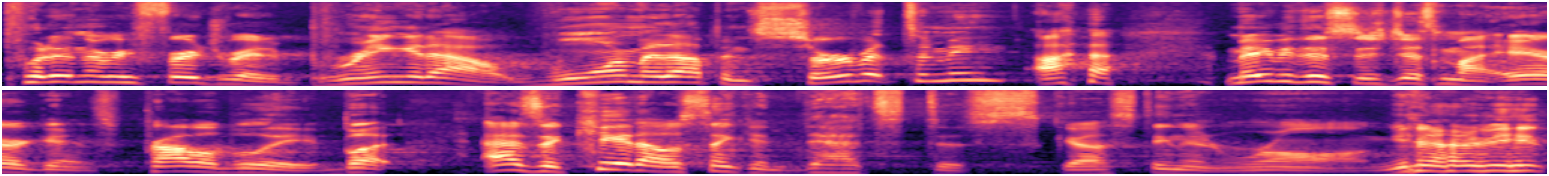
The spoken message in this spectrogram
put it in the refrigerator, bring it out, warm it up, and serve it to me? I, maybe this is just my arrogance, probably, but as a kid, I was thinking, that's disgusting and wrong. You know what I mean?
